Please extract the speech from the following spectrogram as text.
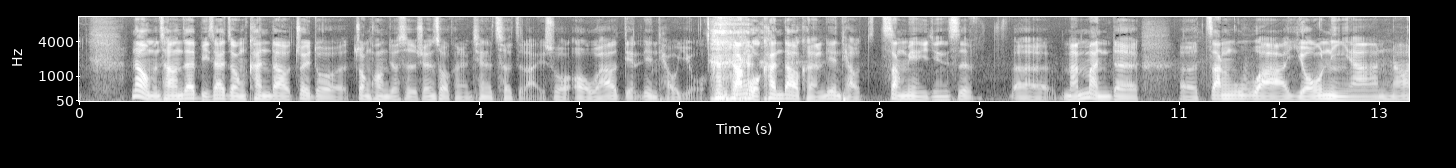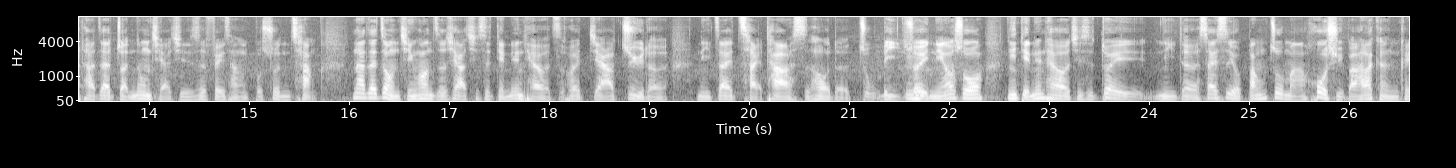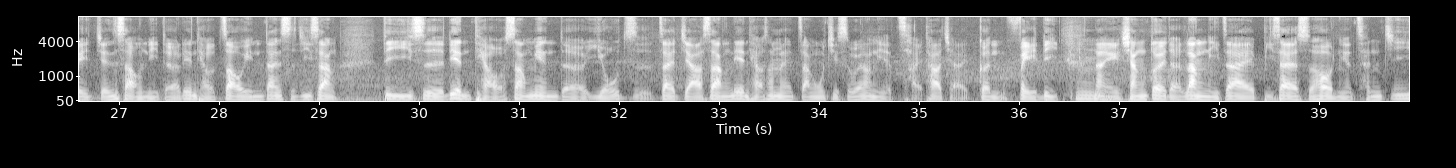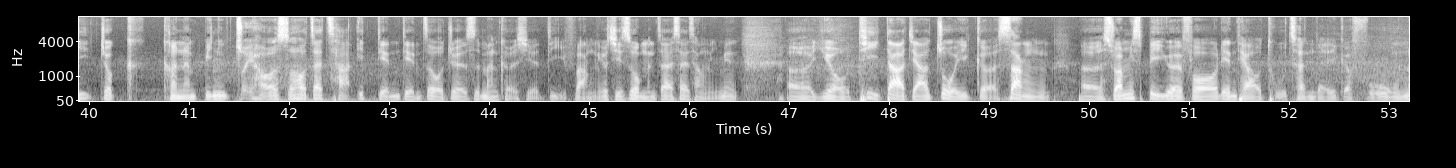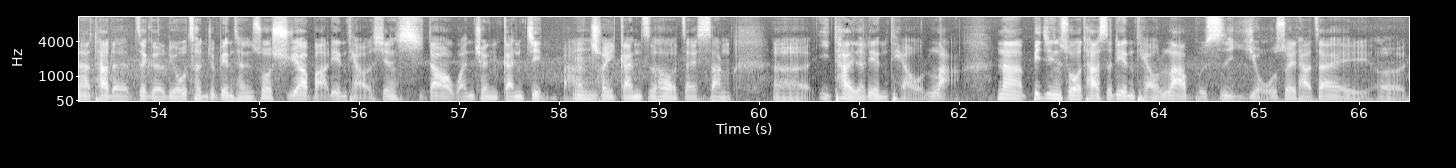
那我们常常在比赛中看到最多的状况就是选手可能牵着车子来说：“哦，我要点链条油。”当我看到可能链条上面已经是呃满满的。呃，脏污啊，油泥啊，然后它在转动起来其实是非常不顺畅。那在这种情况之下，其实点链条油只会加剧了你在踩踏时候的阻力。所以你要说你点链条油其实对你的赛事有帮助吗？或许吧，它可能可以减少你的链条噪音，但实际上，第一是链条上面的油脂，再加上链条上面的脏污，其实会让你的踩踏起来更费力。那也相对的让你在比赛的时候，你的成绩就可。能比你最好的时候再差一点点，这我觉得是蛮可惜的地方。尤其是我们在赛场里面，呃，有替大家做一个上呃 Swami Speed UFO 链条涂层的一个服务。那它的这个流程就变成说，需要把链条先洗到完全干净，把它吹干之后再上呃液态的链条蜡。那毕竟说它是链条蜡，不是油，所以它在呃。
